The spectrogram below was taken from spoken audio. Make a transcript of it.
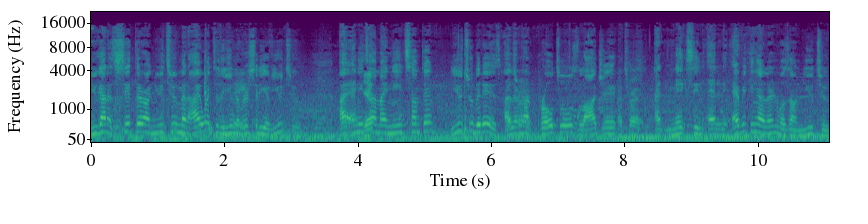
You gotta sit there on YouTube, man. I went to the University of YouTube. I, anytime Yeah. I need something, YouTube it is. I learned right. how Pro Tools, Logic, That's right. and mixing, editing. Everything I learned was on YouTube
